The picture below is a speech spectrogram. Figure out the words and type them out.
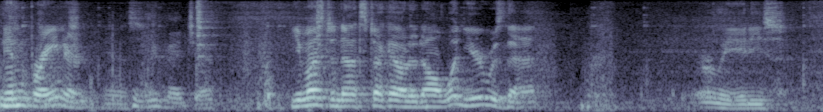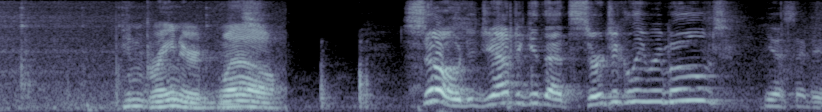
In Brainerd. Yes. You betcha. You must have not stuck out at all. What year was that? Early '80s. In Brainerd. Wow. So, did you have to get that surgically removed? Yes, I did.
